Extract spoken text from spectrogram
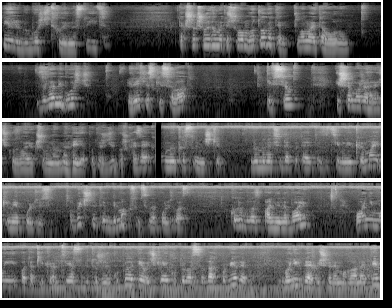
Я люблю борщ, коли він настоїться. Так що, якщо ви думаєте, що вам готувати, ламайте голову. Зелений борщ, греческий салат. І все. І ще може гречку зварю, якщо вона в мене є. Подожди, бо ж хазяйка. Мої красунечки. Ви мене завжди питаєте за ці мої крема, якими я пользуюсь. Обично тим демаксом завжди пользувалась. Коли була з Анею на балі, у мої отакі кремці, я собі теж купила. Дівчатки, я купила в садах Побєди, бо ніде більше не могла знайти.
